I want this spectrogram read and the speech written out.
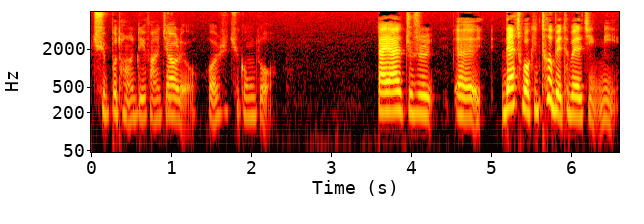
去不同的地方交流或者是去工作。大家就是呃，networking 特别特别的紧密。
